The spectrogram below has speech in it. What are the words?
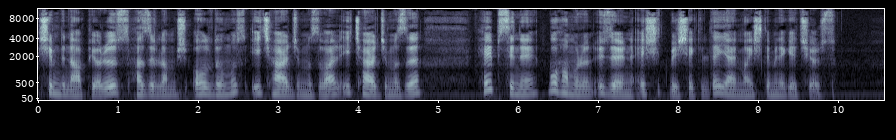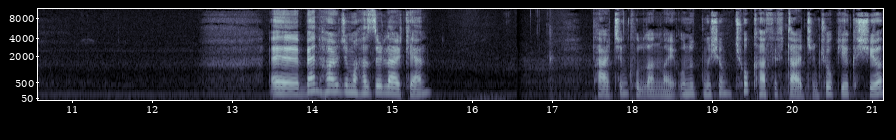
Şimdi ne yapıyoruz? Hazırlamış olduğumuz iç harcımız var. İç harcımızı hepsini bu hamurun üzerine eşit bir şekilde yayma işlemine geçiyoruz. Ee, ben harcımı hazırlarken tarçın kullanmayı unutmuşum. Çok hafif tarçın çok yakışıyor.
